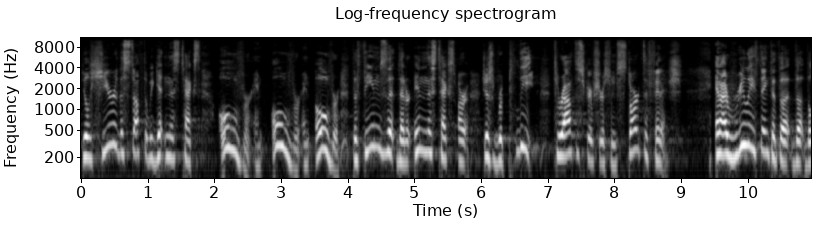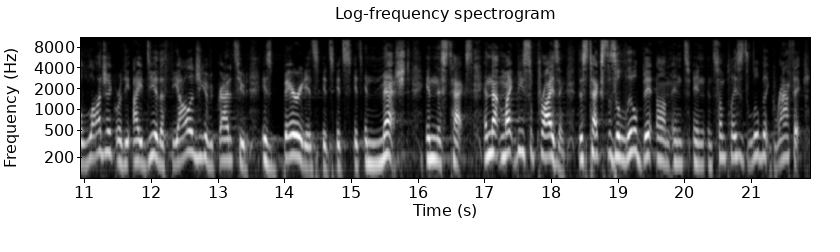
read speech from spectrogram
you'll hear the stuff that we get in this text over and over and over. The themes that, that are in this text are just replete throughout the Scriptures from start to finish. And I really think that the, the, the, logic or the idea, the theology of gratitude is buried, it's, it's, it's, it's enmeshed in this text. And that might be surprising. This text is a little bit, um, in, in, in some places, a little bit graphic.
